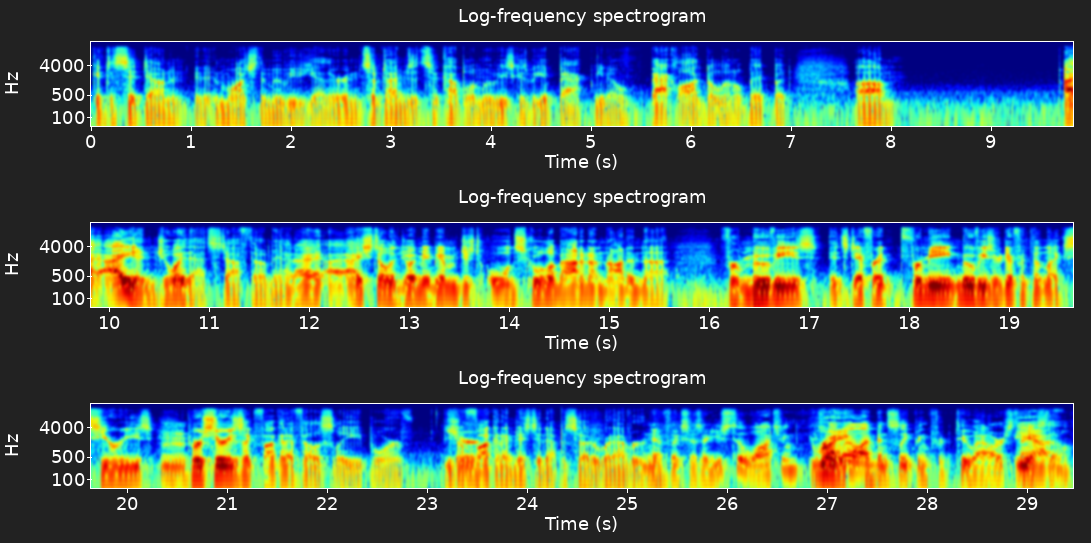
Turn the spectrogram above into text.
get to sit down and, and, and watch the movie together. And sometimes it's a couple of movies because we get back, you know, backlogged a little bit, but. Um, I, I enjoy that stuff though, man. I, I, I still enjoy. Maybe I'm just old school about it. I'm not in the. For movies, it's different. For me, movies are different than like series. For series, it's like fuck it, I fell asleep, or you Sure. know, fuck it, I missed an episode or whatever. Netflix says, "Are you still watching?" Right. Well, I've been sleeping for two hours. Thanks, yeah, though.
